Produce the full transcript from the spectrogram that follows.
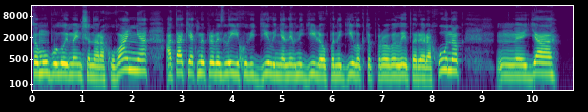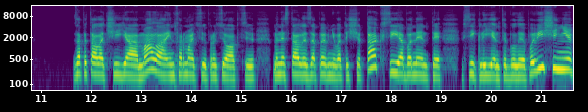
тому було й менше нарахування. А так як ми привезли їх у відділення не в неділю, а в понеділок, то провели перерахунок. Я запитала, чи я мала інформацію про цю акцію. Мене стали запевнювати, що так, всі абоненти, всі клієнти були оповіщені.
